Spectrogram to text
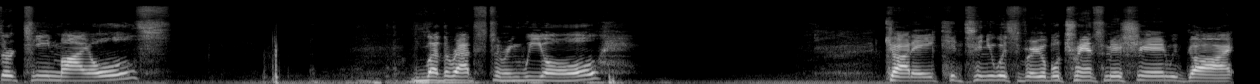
27,013 miles. Leather wrap steering wheel. Got a continuous variable transmission. We've got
